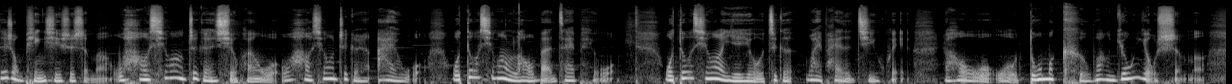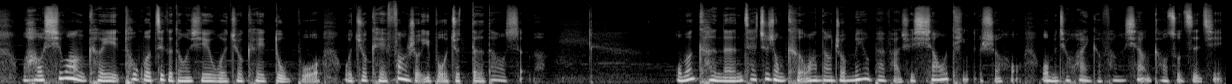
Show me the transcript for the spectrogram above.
那种平行是什么？我好希望这个人喜欢我，我好希望这个人爱我，我都希望老板栽培我，我都希望也有这个外派的机会。然后我我多么渴望拥有什么，我好希望可以透过这个东西，我就可以赌博，我就可以放手一搏，就得到什么。我们可能在这种渴望当中没有办法去消停的时候，我们就换一个方向，告诉自己：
